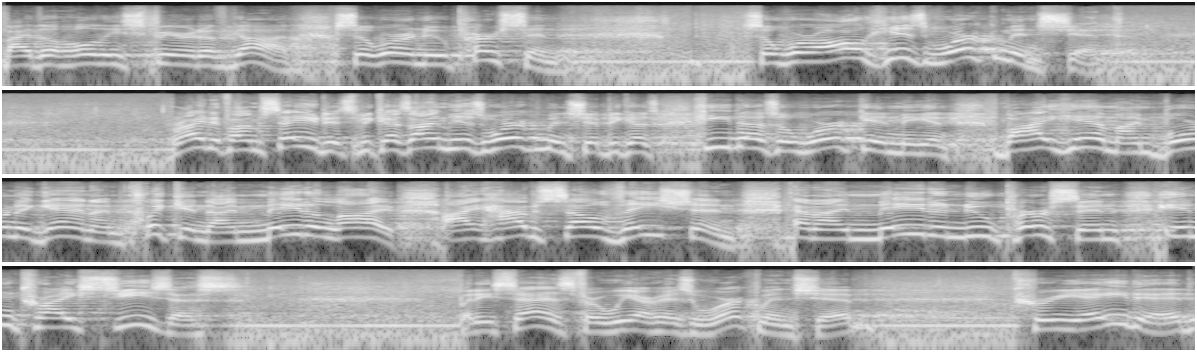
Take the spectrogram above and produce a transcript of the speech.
by the Holy Spirit of God. So we're a new person. So we're all His workmanship. Right? If I'm saved, it's because I'm his workmanship, because he does a work in me, and by him I'm born again, I'm quickened, I'm made alive, I have salvation, and I'm made a new person in Christ Jesus. But he says, For we are his workmanship, created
